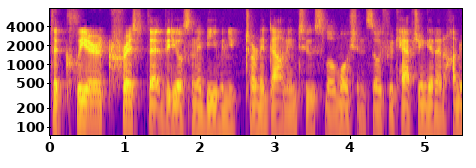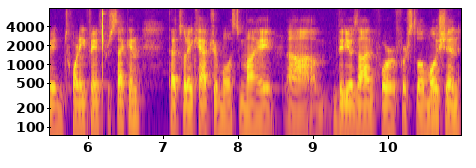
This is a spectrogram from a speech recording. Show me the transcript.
the clear, crisp that video is going to be when you turn it down into slow motion. So if you're capturing it at 120 frames per second, that's what I capture most of my um, videos on for, for slow motion,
